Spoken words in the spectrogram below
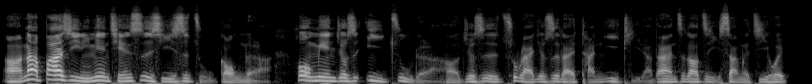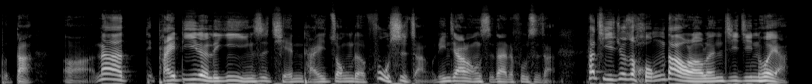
啊，那八席里面前四席是主攻的啦，后面就是议助的啦，哈，就是出来就是来谈议题啦。当然知道自己上的机会不大啊。那排第一的林依莹是前台中的副市长，林佳龙时代的副市长，他其实就是红道老人基金会啊，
